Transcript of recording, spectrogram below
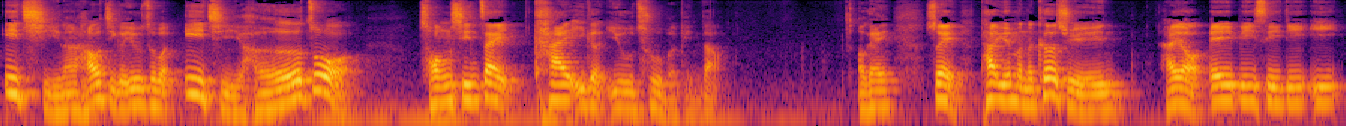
一起呢，好几个 YouTube 一起合作，重新再开一个 YouTube 频道。OK，所以他原本的客群还有 A、B、C、D、E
